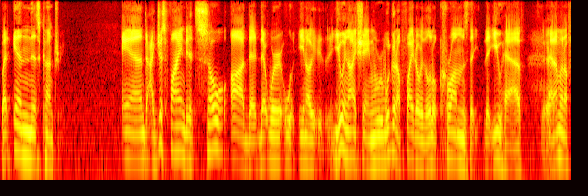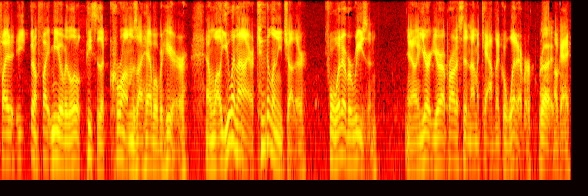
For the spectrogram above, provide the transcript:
but in this country. And I just find it so odd that, that we're, you know, you and I, Shane, we're, we're going to fight over the little crumbs that, that you have yeah. and I'm going to fight. You're going to fight me over the little pieces of crumbs I have over here. And while you and I are killing each other for whatever reason, you know, you're you're a Protestant and I'm a Catholic or whatever. Right. Okay.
